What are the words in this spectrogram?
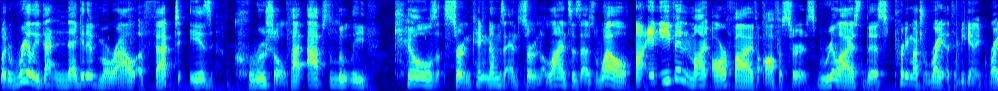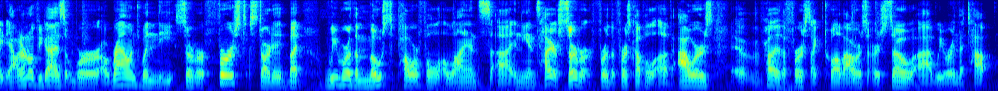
but really that negative morale effect is crucial. That absolutely kills certain kingdoms and certain alliances as well. Uh, and even my r5 officers realized this pretty much right at the beginning right? I don't know if you guys were around when the server first started but we were the most powerful alliance uh, in the entire server for the first couple of hours uh, probably the first like 12 hours or so uh, we were in the top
